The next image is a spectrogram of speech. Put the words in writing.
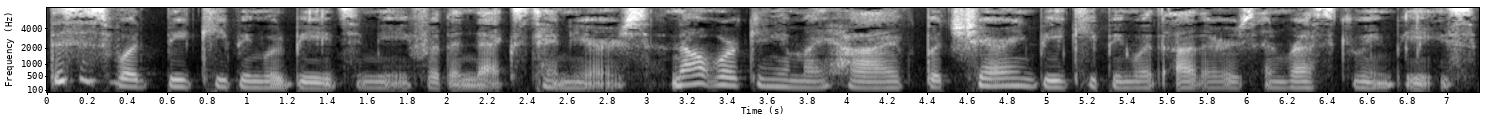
This is what beekeeping would be to me for the next 10 years. Not working in my hive, but sharing beekeeping with others and rescuing bees.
